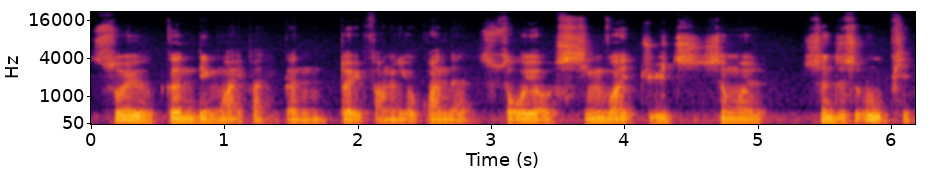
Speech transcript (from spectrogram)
所有跟另外一半、跟对方有关的所有行为举止，甚至甚至是物品。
